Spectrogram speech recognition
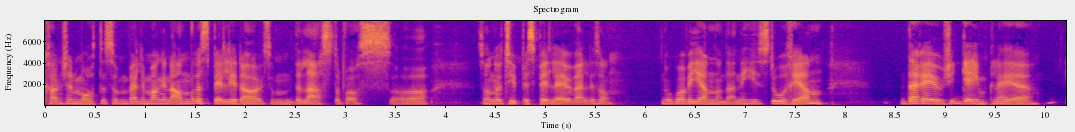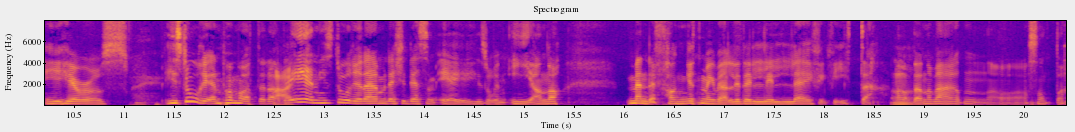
kanskje en måte som veldig mange andre spill i dag, som The Last of Us og sånne typer spill, er jo veldig sånn Nå går vi gjennom denne historien. Der er jo ikke gameplayet i Heroes historien, på en måte. da. Nei. Det er en historie der, men det er ikke det som er historien i den. da. Men det fanget meg veldig, det lille jeg fikk vite av denne verden og sånt. da.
